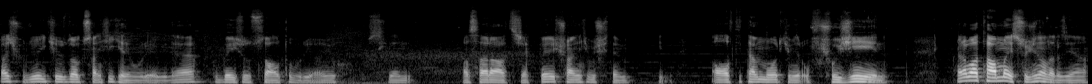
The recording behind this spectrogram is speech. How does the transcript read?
Kaç vuruyor? 292 kere vuruyor bir de. Bu 536 vuruyor. Yuh. Skill'in hasarı artacak ve şu an 2.5 item. 6 item nor kimdir? Of Shojin. Galiba tamamlayız. Shojin alırız ya.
